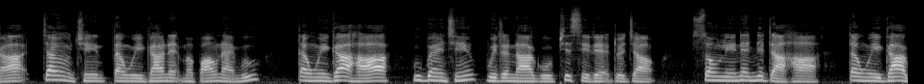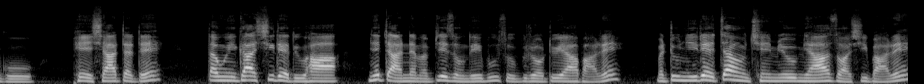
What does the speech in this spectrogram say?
ကကြောက်ရွံ့ခြင်းတန်ဝေကားနဲ့မပေါင်းနိုင်ဘူးတန်ဝေကားဟာပူပန်ခြင်းဝေဒနာကို ဖြစ်စေတဲ့အတွက်ကြောင့်စုံလင်တဲ့မေတ္တာဟာတန်ဝေကားကိုဖယ်ရှားတတ်တယ်တန်ဝေကားရှိတဲ့သူဟာမေတ္တာနဲ့မပြည့်စုံသေးဘူးဆိုပြီးတော့တွေ့ရပါတယ်မတူညီတဲ့ကြောက်ရွံ့ခြင်းမျိုးများစွာရှိပါတယ်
